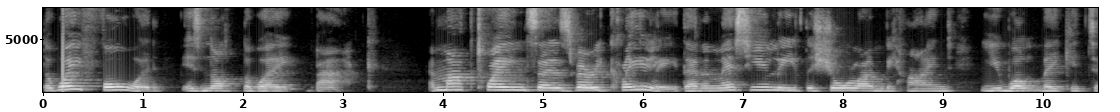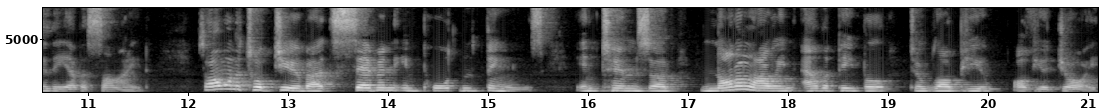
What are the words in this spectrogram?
The way forward is not the way back. And Mark Twain says very clearly that unless you leave the shoreline behind, you won't make it to the other side. So I want to talk to you about seven important things in terms of not allowing other people to rob you of your joy.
